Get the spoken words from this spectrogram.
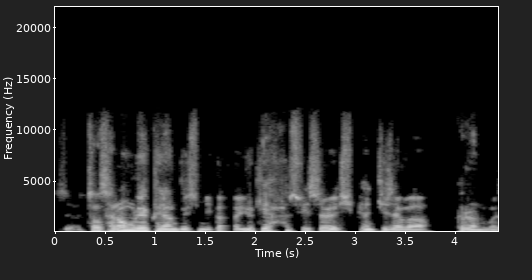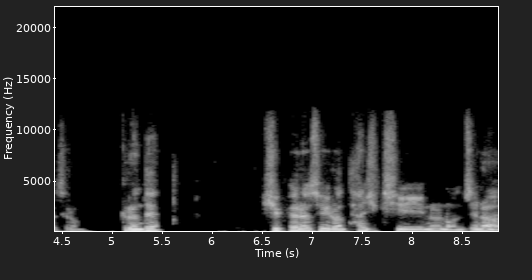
저, 저 사람을 왜 그냥 두십니까? 이렇게 할 수 있어요. 시편 기자가 그러는 것처럼. 그런데 시편에서 이런 탄식 시는 언제나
